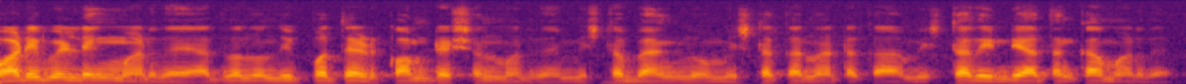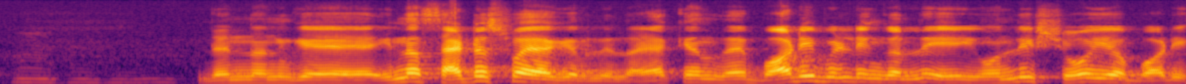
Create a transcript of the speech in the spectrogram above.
ಬಾಡಿ ಬಿಲ್ಡಿಂಗ್ ಮಾಡಿದೆ. ಅದ್ರಲ್ಲಿ ಒಂದು ಇಪ್ಪತ್ತೆರಡು ಕಾಂಪಿಟೇಷನ್ ಮಾಡಿದೆ. Mister Bangalore mister Karnataka mister India ತನಕ ಮಾಡಿದೆ. ದೆನ್ ನನಗೆ ಇನ್ನ ಸ್ಯಾಟಿಸ್ಫೈ ಆಗಿರಲಿಲ್ಲ. ಯಾಕೆಂದ್ರೆ ಬಾಡಿ ಬಿಲ್ಡಿಂಗಲ್ಲಿ ಓನ್ಲಿ ಶೋ ಯುವರ್ ಬಾಡಿ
